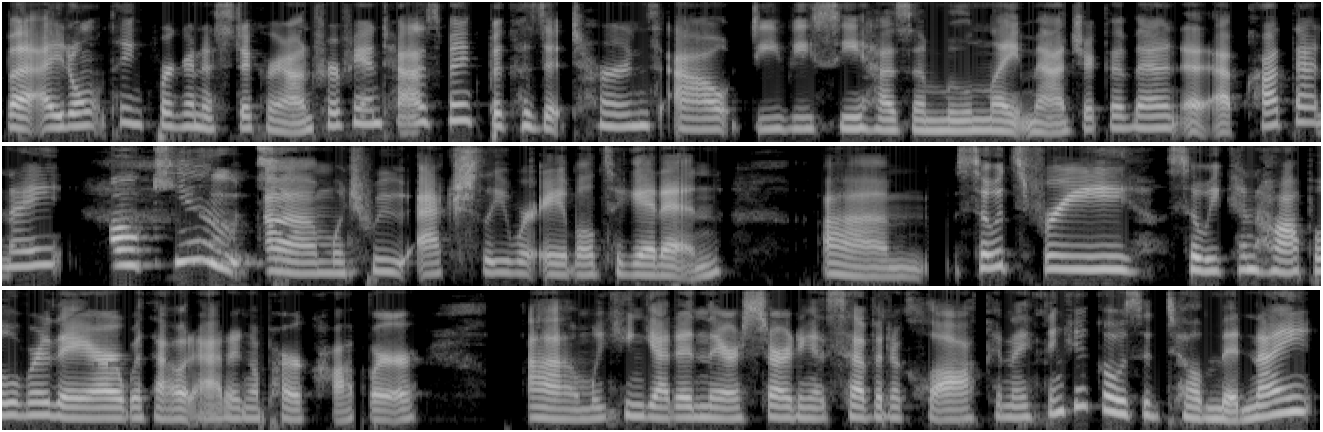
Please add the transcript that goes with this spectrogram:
but I don't think we're going to stick around for Fantasmic because it turns out DVC has a Moonlight Magic event at Epcot that night. Oh, cute. Um, which we actually were able to get in. Um, so it's free, so we can hop over there without adding a park hopper. Um, we can get in there starting at seven o'clock, and I think it goes until midnight.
